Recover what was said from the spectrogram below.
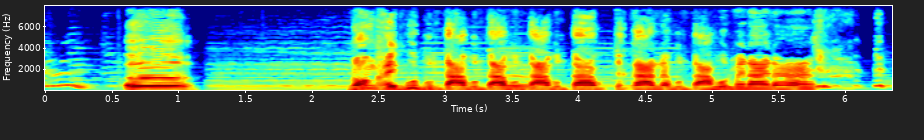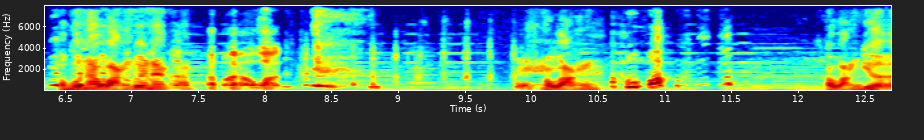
น เออ น้องใครพูดบุญตาบุญตาบุญตาบุญตาจัดการนะ บุญตาพูดไม่ได้นะ ขอบคุณอาหวังด้วยนะครับ เอาหวัง อาหวังอาหวัง เยอะ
